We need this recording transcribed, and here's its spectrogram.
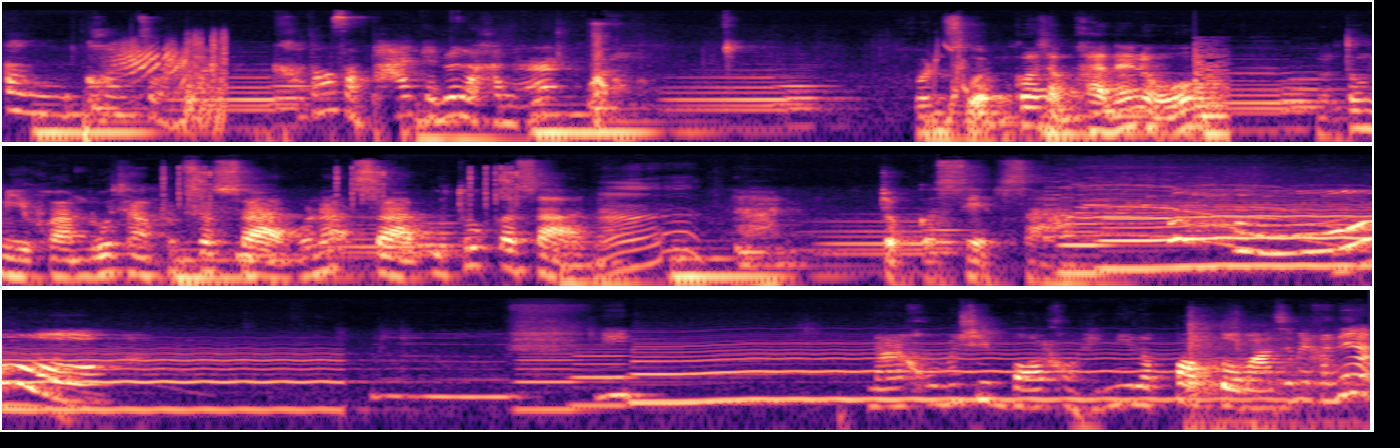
เออคนสวนเนี่ยเขาต้องสัมภาษณ์กันด้วยเหรอคะนะ คนสวนก็สำคัญนะหนู มันต้องมีความรู้ทางพุทธศาสตร์วรรณศาสตร์ อุทุกศาสตร์นะอ่านจบเกษตรศาสตร์ โอ้โห ช่บอสของที่นี่แล้วปลอมตัวมาใช่ไหมคะเนี่ย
